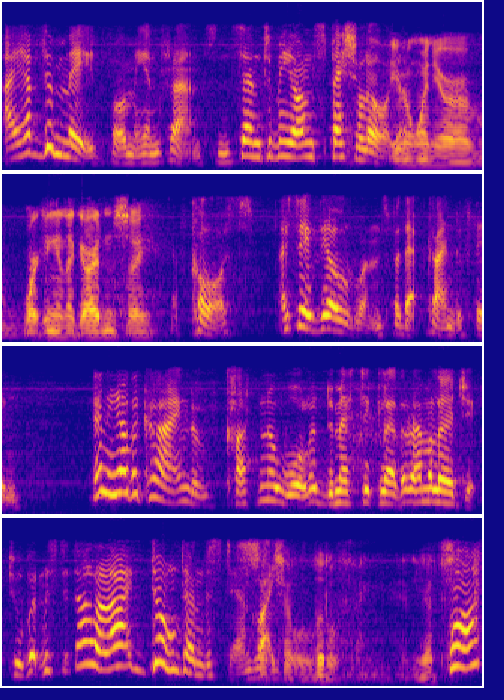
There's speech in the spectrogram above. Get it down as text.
I have them made for me in France and sent to me on special order. Even when you're working in the garden, say? Of course. I save the old ones for that kind of thing. Any other kind of cotton or wool or domestic leather I'm allergic to. But, Mr. Dollar, I don't understand why. Such a little thing. And yet. What?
